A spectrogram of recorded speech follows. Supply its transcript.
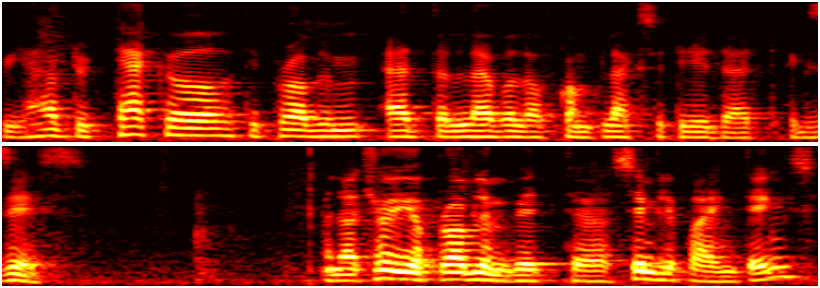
We have to tackle the problem at the level of complexity that exists. And I'll show you a problem with uh, simplifying things.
